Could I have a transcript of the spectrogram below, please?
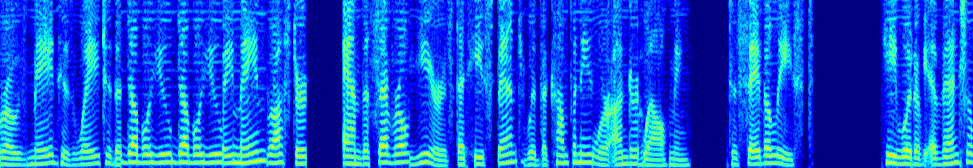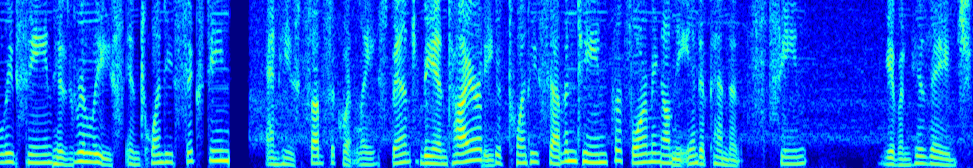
Rose made his way to the WWE main roster, and the several years that he spent with the company were underwhelming, to say the least. he would have eventually seen his release in 2016, and he's subsequently spent the entirety of 2017 performing on the independence scene. Given his age,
